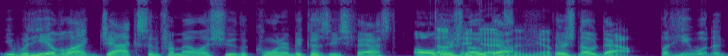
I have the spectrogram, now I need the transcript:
would he have liked Jackson from LSU, the corner, because he's fast? Oh, Donte there's no Jackson, doubt. Yep. There's no doubt. But he would have,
